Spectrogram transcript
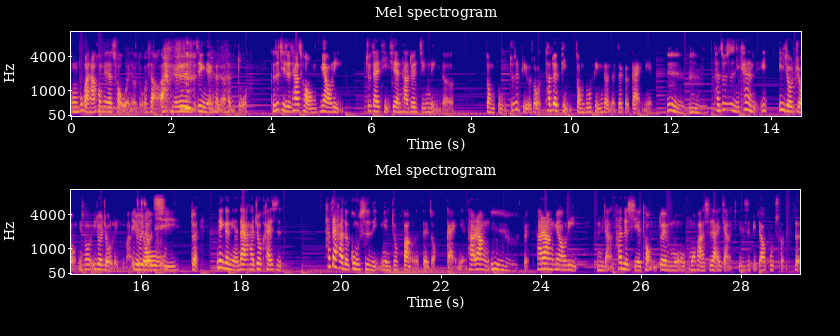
我们不管他后面的丑闻有多少啊，就是近年可能很多，可是其实他从妙丽就在体现他对精灵的。种族就是，比如说，他对平种族平等的这个概念，嗯嗯，他就是你看一一九九，你说一九九零嘛，一九九七，对，那个年代他就开始，他在他的故事里面就放了这种概念，他让嗯，对他让妙丽怎么讲，他的血统对魔魔法师来讲其实是比较不纯正，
